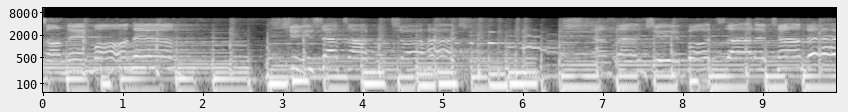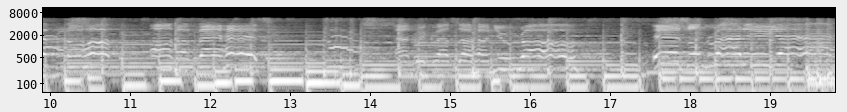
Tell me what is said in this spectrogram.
Sunday morning, she sets out for church. And then she puts that attentive look on her face and regrets that her new robe isn't ready yet.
